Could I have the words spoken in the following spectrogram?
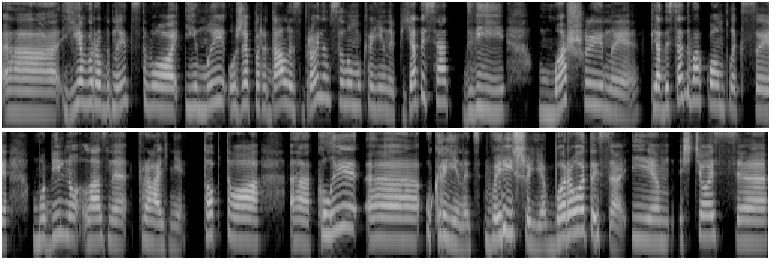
е, є виробництво, і ми вже передали Збройним силам України 52 машини, 52 комплекси мобільно-лазне пральні. Тобто, е, коли е, українець вирішує боротися і щось е,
